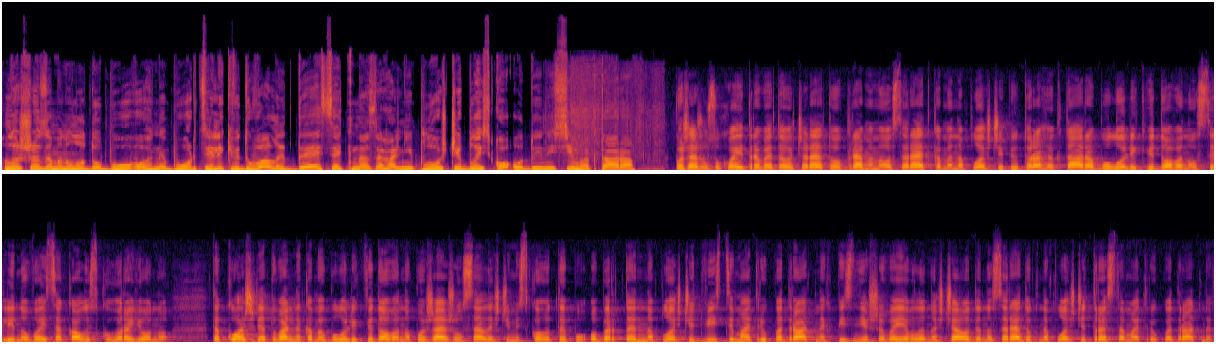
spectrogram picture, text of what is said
Лише за минулу добу вогнеборці ліквідували 10 на загальній площі близько 1,7 гектара. Пожежу сухої трави та очерету окремими осередками на площі півтора гектара було ліквідовано у селі Новиця Калузького району. Також рятувальниками було ліквідовано пожежу у селищі міського типу Обертин на площі 200 метрів квадратних. Пізніше виявлено ще один осередок на площі 300 метрів квадратних.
